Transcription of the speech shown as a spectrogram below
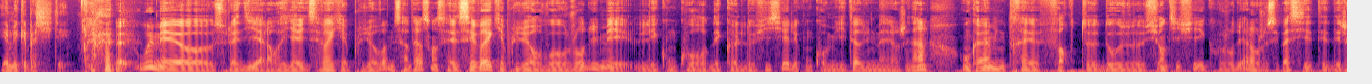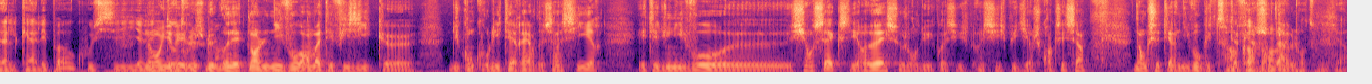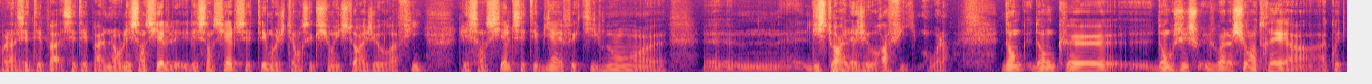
et à mes capacités. Euh, oui, mais euh, cela dit, alors c'est vrai qu'il y a plusieurs voies, mais c'est intéressant. C'est vrai qu'il y a plusieurs voies aujourd'hui, mais les concours d'école d'officiers, les concours militaires d'une manière générale, ont quand même une très forte dose scientifique aujourd'hui. Alors je ne sais pas si c'était déjà le cas à l'époque ou s'il y avait. Non, il y avait honnêtement le niveau en maths et physique euh, du concours littéraire de Saint-Cyr était du niveau sciences c'est-à-dire ES aujourd'hui, quoi, si, si, je puis dire. Je crois que c'est ça. Donc c'était un niveau qui était tout à fait abordable. Pour tout voilà, c'était pas, c'était pas. Non, l'essentiel, l'essentiel, c'était, moi en section histoire et géographie. L'essentiel, c'était bien effectivement euh, euh, l'histoire et la géographie. Voilà. Donc, donc, euh, donc, je, voilà, je suis rentré à, à Côte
